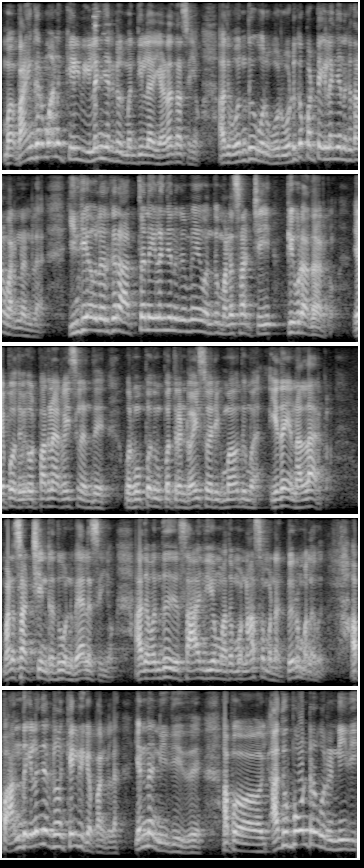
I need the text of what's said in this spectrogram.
பயங்கரமான கேள்வி இளைஞர்கள் மத்தியில் இடம் தான் செய்யும். அது வந்து ஒரு ஒரு ஒடுக்கப்பட்ட இளைஞனுக்கு தான் வரணும்ல இந்தியாவில் இருக்கிற அத்தனை இளைஞனுக்குமே வந்து மனசாட்சி பியூராக தான் இருக்கும். எப்போதுமே ஒரு பதினாறு வயசுலேருந்து ஒரு முப்பது முப்பத்தி ரெண்டு வயசு வரைக்குமாவது ம- இதயம் நல்லா இருக்கும். மனசாட்சின்றது ஒன்று வேலை செய்யும். அதை வந்து சாதியோ மதமோ நாசம் பண்ணாது. பெருமளவு. அப்போ அந்த இளைஞர்கள்லாம் கேள்வி கேட்பாங்கல்ல என்ன நீதி இது? அப்போது அது போன்ற ஒரு நீதி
